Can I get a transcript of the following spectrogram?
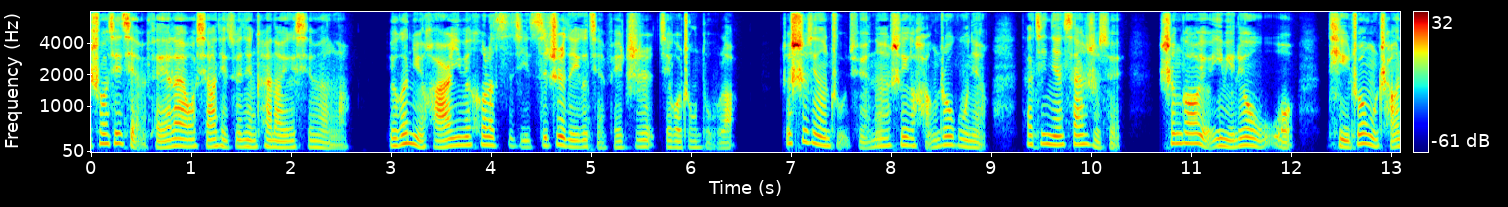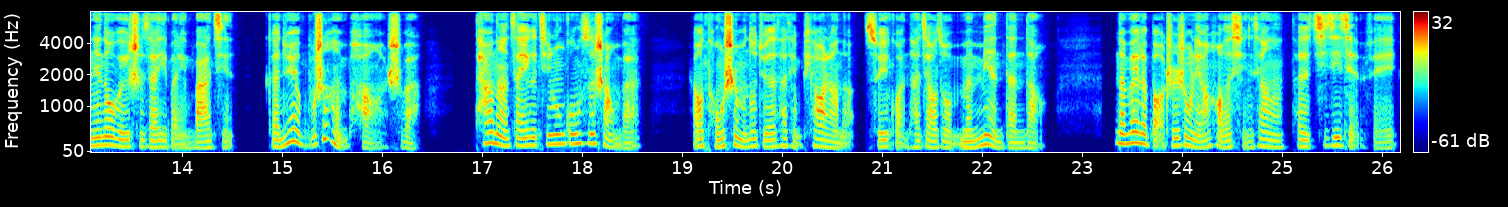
说起减肥来，我想起最近看到一个新闻了，有个女孩因为喝了自己自制的一个减肥汁，结果中毒了。这事情的主角呢是一个杭州姑娘，她今年三十岁，身高有一米六五，体重常年都维持在一百零八斤，感觉也不是很胖，是吧？她呢在一个金融公司上班，然后同事们都觉得她挺漂亮的，所以管她叫做门面担当。那为了保持这种良好的形象呢，她就积极减肥，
